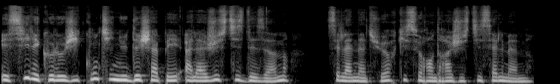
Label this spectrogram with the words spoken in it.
Et si l'écologie continue d'échapper à la justice des hommes, c'est la nature qui se rendra justice elle-même.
